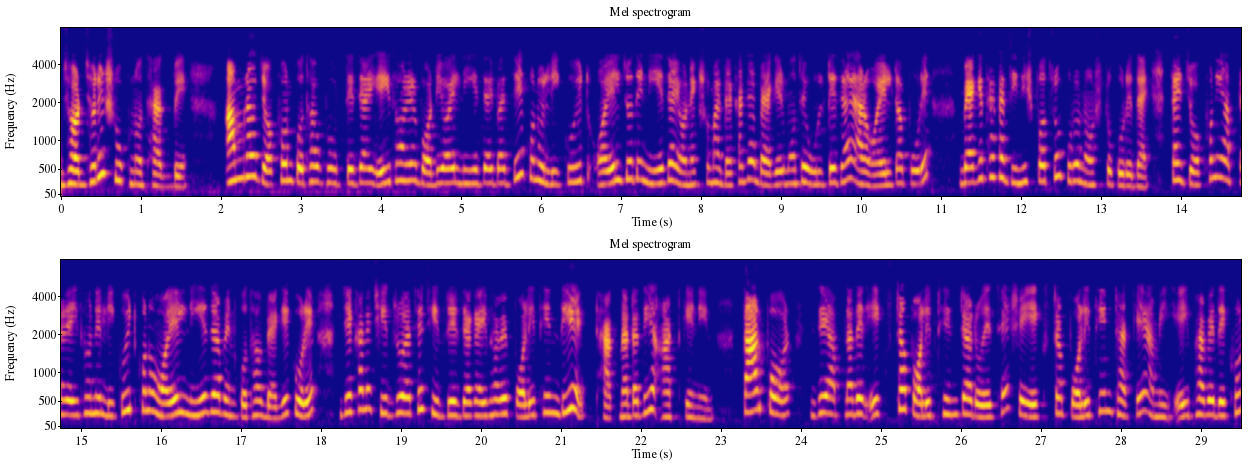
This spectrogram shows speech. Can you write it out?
ঝরঝরে শুকনো থাকবে। আমরা যখন কোথাও ঘুরতে যাই, এই ধরনের বডি অয়েল নিয়ে যাই বা যে কোনো লিকুইড অয়েল যদি নিয়ে যাই, অনেক সময় দেখা যায় ব্যাগের মধ্যে উল্টে যায় আর অয়েলটা পড়ে ব্যাগে থাকা জিনিসপত্র পুরো নষ্ট করে দেয়। তাই যখনই আপনারা এই ধরনের লিকুইড কোনো অয়েল নিয়ে যাবেন কোথাও ব্যাগে করে, যেখানে ছিদ্র আছে ছিদ্রের জায়গায় এইভাবে পলিথিন দিয়ে ঢাকনাটা দিয়ে আটকে নিন। তারপর যে আপনাদের এক্সট্রা পলিথিনটা রয়েছে, সেই এক্সট্রা পলিথিনটাকে আমি এইভাবে দেখুন,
